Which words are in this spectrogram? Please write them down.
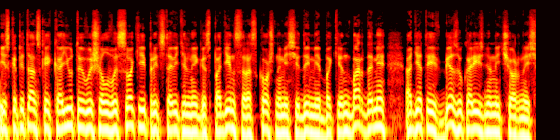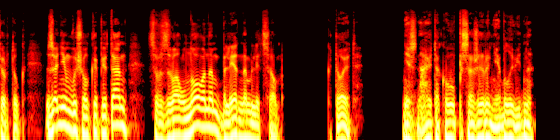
Из капитанской каюты вышел высокий представительный господин с роскошными седыми бакенбардами, одетый в безукоризненный черный сюртук. За ним вышел капитан с взволнованным бледным лицом. «Кто это?» «Не знаю, такого пассажира не было видно».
